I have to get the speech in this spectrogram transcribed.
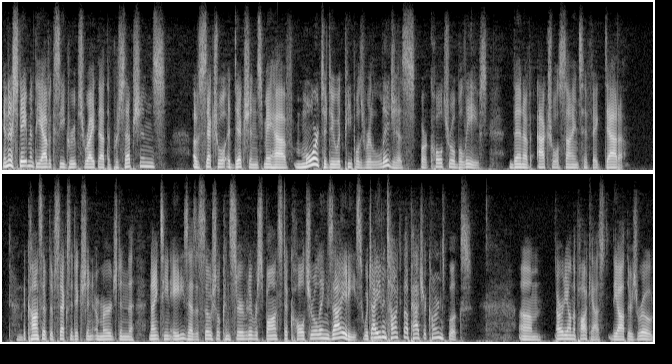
In their statement, the advocacy groups write that the perceptions of sexual addictions may have more to do with people's religious or cultural beliefs than of actual scientific data. The concept of sex addiction emerged in the 1980s as a social conservative response to cultural anxieties, which I even talked about Patrick Carnes' books. Um, already on the podcast, the authors wrote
